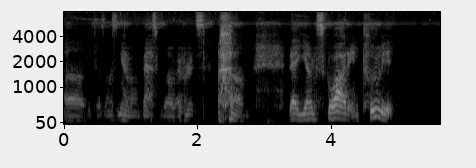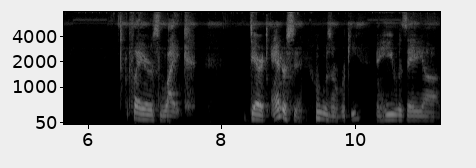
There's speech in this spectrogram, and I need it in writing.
uh, because once again, I'm on basketball reference. Um, that young squad included players like Derek Anderson, who was a rookie, and he was a um,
